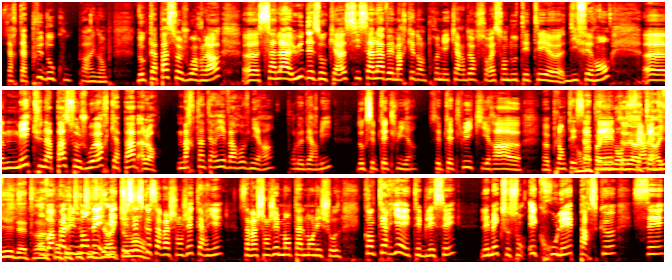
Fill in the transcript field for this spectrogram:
C'est-à-dire t'as plus Doku, par exemple. Donc t'as pas ce joueur-là. Euh, Salah a eu des occasions. Si Salah avait marqué dans le premier quart d'heure, ça aurait sans doute été euh, différent. Euh, mais tu n'as pas ce joueur capable. Alors, Martin Terrier va revenir hein, pour le derby. Donc c'est peut-être lui. hein. C'est peut-être lui qui ira euh, planter on sa va pas lui tête, demander euh, à faire la Terrier d'être on va pas lui demander. Mais tu sais ce que ça va changer, Terrier? Ça va changer mentalement les choses. Quand Terrier a été blessé, les mecs se sont écroulés parce que c'est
